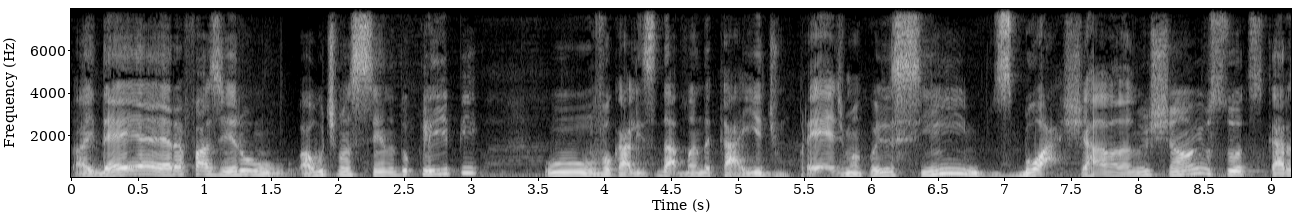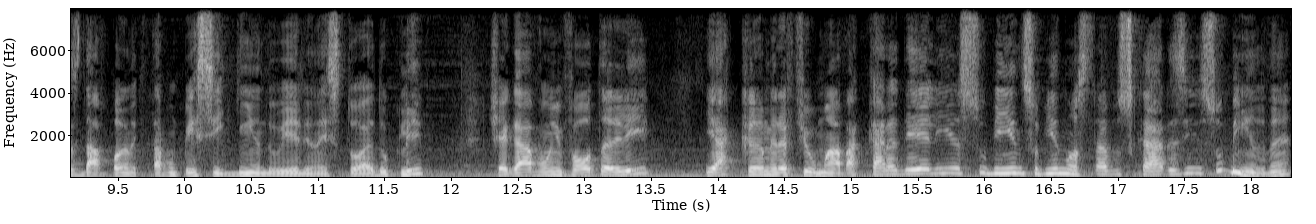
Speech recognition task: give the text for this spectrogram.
A ideia era fazer o- a última cena do clipe. O vocalista da banda caía de um prédio, uma coisa assim, esboachava lá no chão, e os outros caras da banda que estavam perseguindo ele na história do clipe chegavam em volta ali e a câmera filmava a cara dele e ia subindo, subindo, mostrava os caras e subindo, né?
